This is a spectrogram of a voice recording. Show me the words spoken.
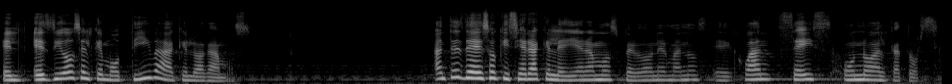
es Dios el que motiva a que lo hagamos. Antes de eso quisiera que leyéramos, perdón hermanos, eh, Juan 6, 1 al 14.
